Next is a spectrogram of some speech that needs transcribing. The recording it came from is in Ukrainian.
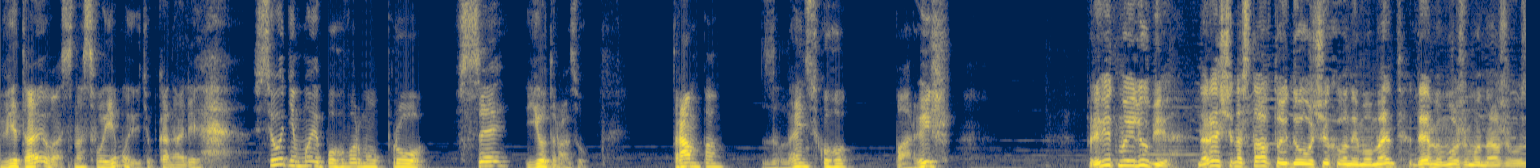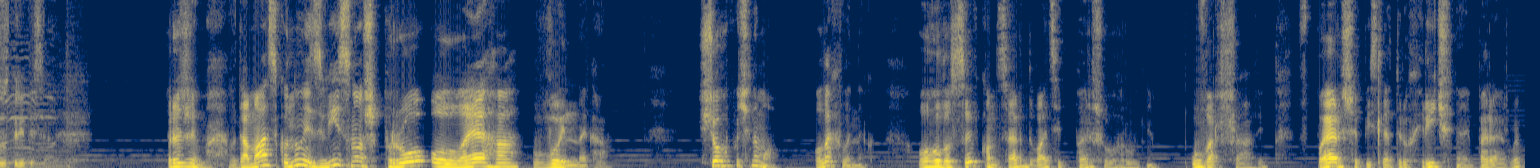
Вітаю вас на своєму YouTube каналі. Сьогодні ми поговоримо про все й одразу: Трампа, Зеленського, Париж. Привіт, мої любі! Нарешті настав той довгоочікуваний момент, де ми можемо наживо зустрітися. Режим в Дамаску. Ну і звісно ж про Олега Винника. З чого почнемо? Олег Винник оголосив концерт 21 грудня у Варшаві вперше після трьохрічної перерви.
